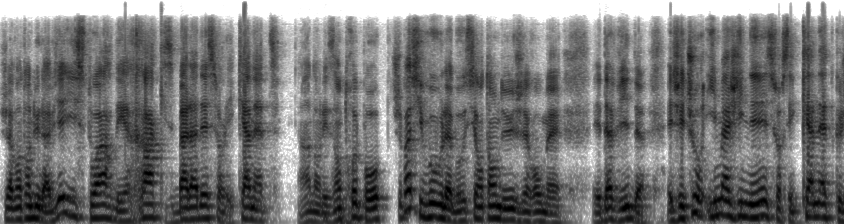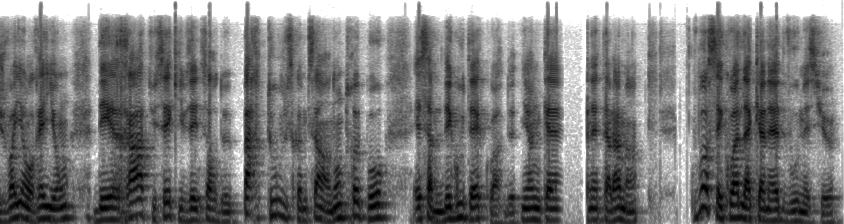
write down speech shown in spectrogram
j'avais entendu la vieille histoire des rats qui se baladaient sur les canettes. Hein, dans les entrepôts. Je ne sais pas si vous, vous l'avez aussi entendu, Jérôme et, David. Et j'ai toujours imaginé sur ces canettes que je voyais en rayon des rats, tu sais, qui faisaient une sorte de partouze comme ça en entrepôt. Et ça me dégoûtait, quoi, de tenir une canette à la main. Vous pensez quoi de la canette, vous, messieurs?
